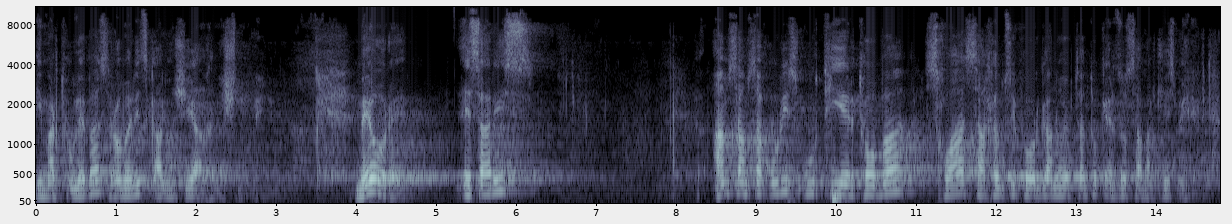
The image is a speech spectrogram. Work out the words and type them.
მიმართულებას, რომელიც კანონშია აღნიშნული. მეორე ეს არის ამ სამსახურის ურთიერთობა სხვა სახელმწიფო ორგანოებთან თუ კერძო სამართლის პირებთან.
